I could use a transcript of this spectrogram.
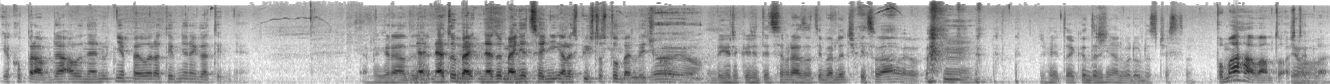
jako pravda, ale nenutně pejorativně negativně. Já bych rád, Ne, ne, to, be, ne to méně cení, ale spíš to s tou berličkou. Jo, jo. já bych řekl, že teď jsem rád za ty berličky, co mám, jo. Hmm. že mě to jako drží nad vodou dost často. Pomáhá vám to až Jo, takhle?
